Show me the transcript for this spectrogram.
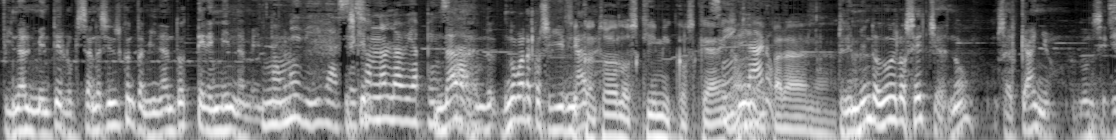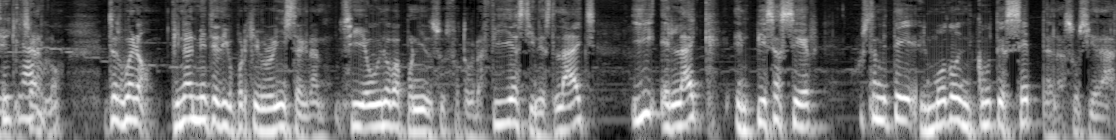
finalmente lo que están haciendo es contaminando tremendamente. No me digas, Es eso no lo había pensado. Nada, no, no van a conseguir Sí, nada. con todos los químicos que hay, Sí, ¿no? claro. Para la- Tremendo, ¿dónde los echas, no? O sea, el caño, donde se tiene Sí, que claro. ¿no? Entonces, bueno, finalmente digo, por ejemplo, Instagram. Sí, uno va poniendo sus fotografías, tienes likes, y el like empieza a ser justamente el modo en cómo te acepta la sociedad.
